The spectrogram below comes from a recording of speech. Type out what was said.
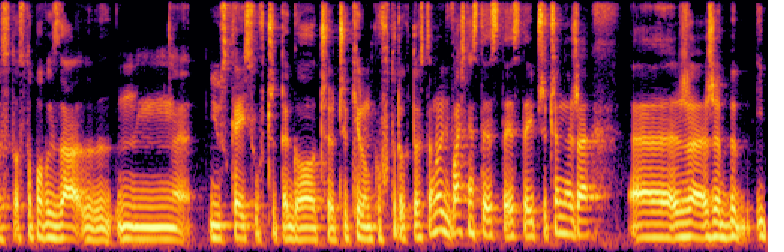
e, z topowych za, mm, use case'ów, czy, tego, czy, czy kierunków, w których to jest robić, właśnie z tej, z tej, z tej przyczyny, że, e, że żeby i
